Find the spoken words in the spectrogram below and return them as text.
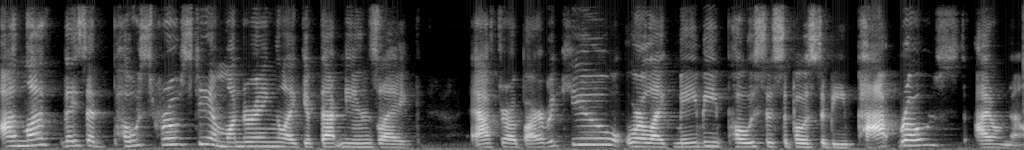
unless they said post roasty, I'm wondering like if that means like after a barbecue or like maybe post is supposed to be pot roast. I don't know.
